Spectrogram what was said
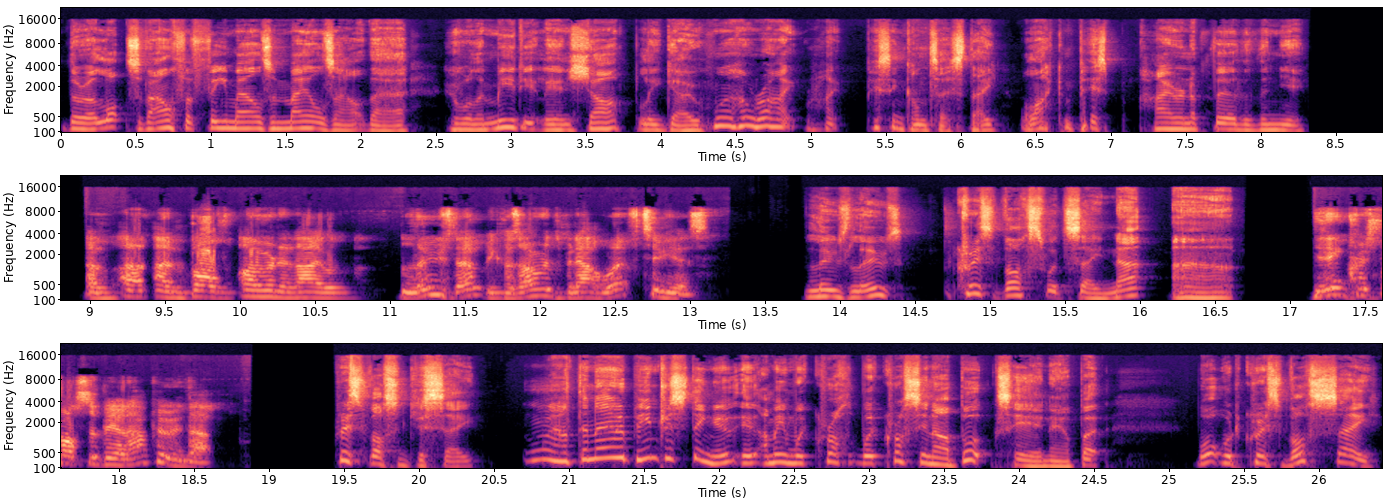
there are lots of alpha females and males out there who will immediately and sharply go, Well, right, right, pissing contest, day. Well I can piss higher and up further than you. Um, uh, and both Owen and I lose, don't? Because Owen's been out of work for two years. Lose lose. Chris Voss would say, nah, uh Do you think Chris Voss would be unhappy with that? Chris Voss would just say, well, I don't know, it'd be interesting. I mean, we're, cro- we're crossing our books here now, but what would Chris Voss say?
